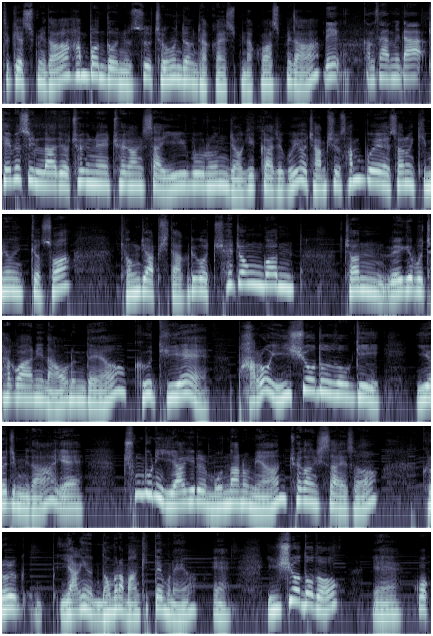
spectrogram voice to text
듣겠습니다. 한 번 더 뉴스 정은정 작가였습니다. 고맙습니다. 네, 감사합니다. KBS 일라디오 최경련의 최강시사 2부는 여기까지고요. 잠시 후 3부에서는 김영익 교수와 경제합시다. 그리고 최종건 전 외교부 차관이 나오는데요. 그 뒤에 바로 이슈 오도독이 이어집니다. 예. 충분히 이야기를 못 나누면 최강시사에서 그럴 이야기 너무나 많기 때문에요. 예. 이슈 오도독 예. 꼭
